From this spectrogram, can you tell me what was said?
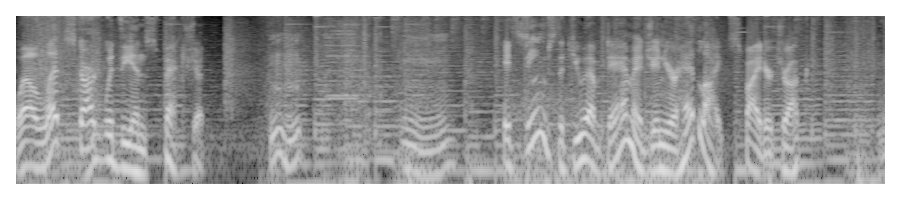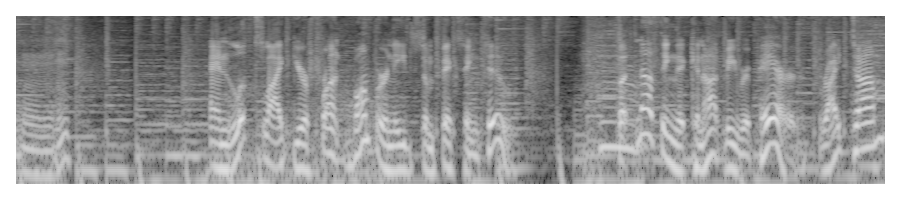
Well, let's start with the inspection. Mhm. Mhm. It seems that you have damage in your headlights, Spider Truck. Mhm. And looks like your front bumper needs some fixing too. But nothing that cannot be repaired, right, Tom?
